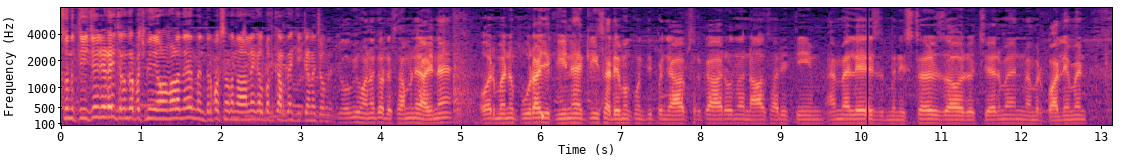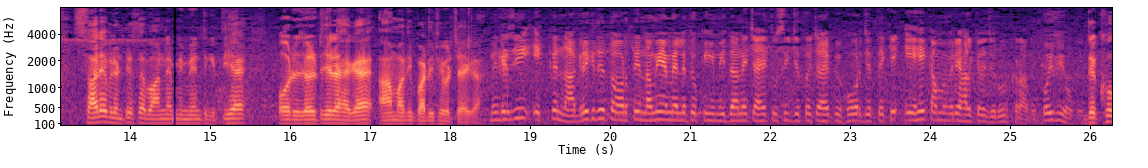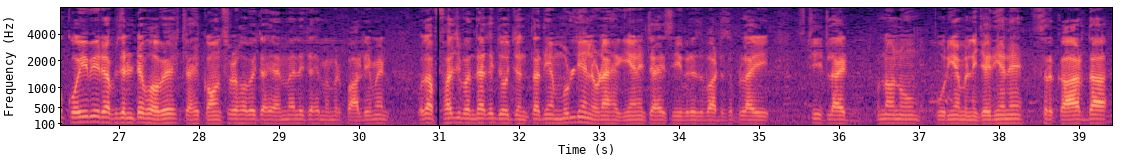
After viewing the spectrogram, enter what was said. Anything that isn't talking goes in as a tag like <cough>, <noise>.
ਸੋ ਨਤੀਜੇ ਜਿਹੜੇ ਜਲੰਧਰ ਪੱਛਮੀ ਆਉਣ ਵਾਲੇ ਨੇ, ਮਹਿੰਦਰ ਪੱਖ ਸਾਡੇ ਨਾਲ ਨੇ, ਗੱਲਬਾਤ ਕਰਦੇ ਹਾਂ, ਕੀ ਕਹਿਣਾ ਚਾਹੁੰਦੇ? ਜੋ ਵੀ ਹੋਣਾ ਤੁਹਾਡੇ ਸਾਹਮਣੇ ਆਏ ਨੇ, ਔਰ ਮੈਨੂੰ ਪੂਰਾ ਯਕੀਨ ਹੈ ਕਿ ਸਾਡੇ ਮੁੱਖ ਮੰਤਰੀ ਪੰਜਾਬ ਸਰਕਾਰ, ਉਹਨਾਂ ਨਾਲ ਸਾਰੀ ਟੀਮ ਐਮਐਲਏਜ਼ ਮਿਨਿਸਟਰਸ ਔਰ ਚੇਅਰਮੈਨ ਮੈਂਬਰ ਪਾਰਲੀਮੈਂਟ ਸਾਰੇ ਵਲੰਟੀਅਰ ਸਾਹਿਬਾਨ ਨੇ ਆਪਣੀ ਮਿਹਨਤ ਕੀਤੀ ਹੈ। ਔਰ ਰਿਜ਼ਲਟ ਜਿਹੜਾ ਹੈਗਾ ਆਮ ਆਦਮੀ ਪਾਰਟੀ ਫੇਵਰ ਚ ਆਏਗਾ। ਮਹਿੰਦਰ ਜੀ ਇੱਕ ਨਾਗਰਿਕ ਦੇ ਤੌਰ ਤੇ ਨਵੇਂ ਐਮਐਲਏ ਤੋਂ ਕੀ ਉਮੀਦਾਂ ਨੇ ਚਾਹੇ ਤੁਸੀਂ ਜਿੱਤੋ ਚਾਹੇ ਕੋਈ ਹੋਰ ਜਿੱਤੇ ਕਿ ਇਹ ਕੰਮ ਮੇਰੇ ਹਲਕੇ ਦੇ ਜ਼ਰੂਰ ਕਰਾਵੇ ਕੋਈ ਵੀ ਹੋਵੇ। ਦੇਖੋ ਕੋਈ ਵੀ ਰਿਪਰੈਜ਼ੈਂਟੇਟਿਵ ਹੋਵੇ ਚਾਹੇ ਕਾਉਂਸਲਰ ਹੋਵੇ ਚਾਹੇ ਐਮਐਲਏ ਚਾਹੇ ਮੈਂਬਰ ਪਾਰਲੀਮੈਂਟ ਉਹਦਾ ਫਰਜ਼ ਬਣਦਾ ਹੈ ਕਿ ਜੋ ਜਨਤਾ ਦੀਆਂ ਮੁੱਢਲੀਆਂ ਲੋੜਾਂ ਹੈਗੀਆਂ ਨੇ ਚਾਹੇ sewerage water supply street light ਉਹਨਾਂ ਨੂੰ ਪੂਰੀਆਂ ਮਿਲਣੀ ਚਾਹੀਦੀਆਂ ਨੇ। ਸਰਕਾਰ ਦਾ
